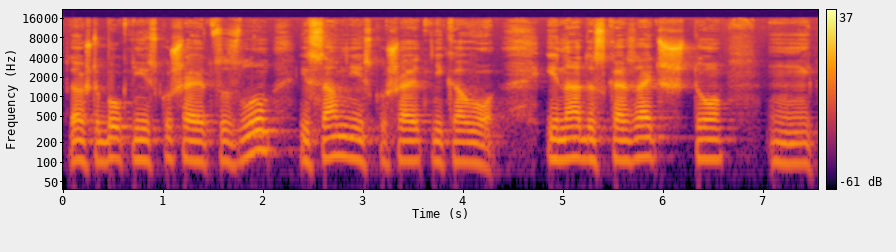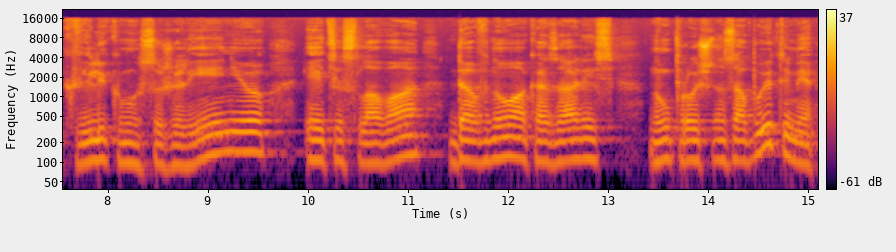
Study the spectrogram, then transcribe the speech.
потому что Бог не искушается злом и сам не искушает никого. И надо сказать, что, к великому сожалению, эти слова давно оказались ну, прочно забытыми,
